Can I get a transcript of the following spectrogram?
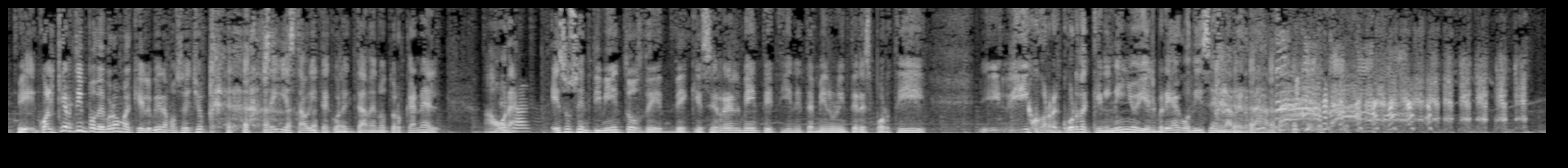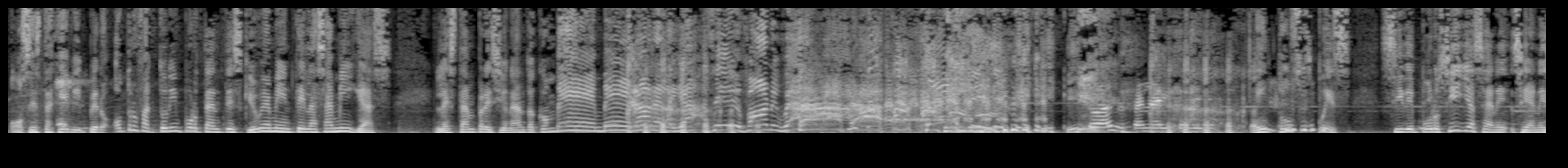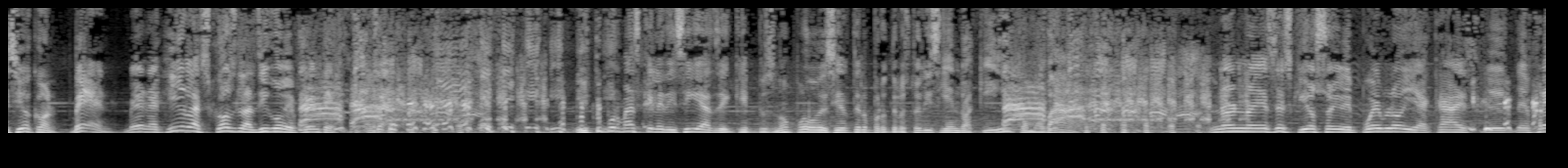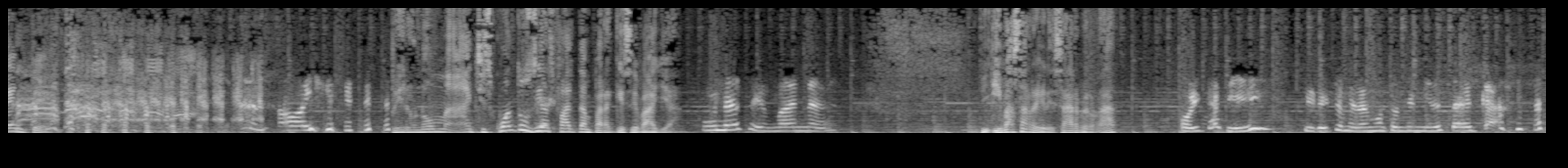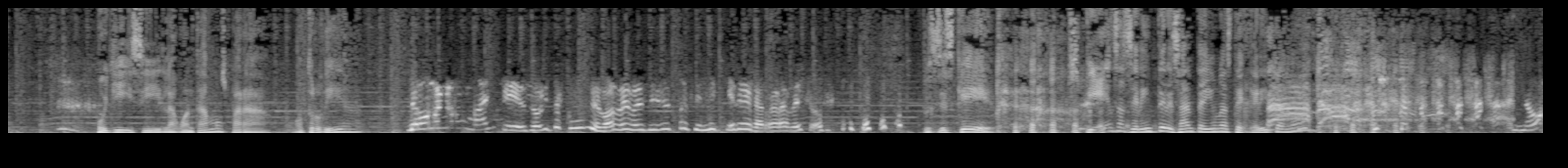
Eh, cualquier tipo de broma que le hubiéramos hecho, ella está ahorita conectada en otro canal. Ahora, Ajá. esos sentimientos de, de que se realmente tiene también un interés por ti. hi- Hijo, recuerda que el niño y el briago dicen la verdad. O sea, está heavy. Pero otro factor importante es que obviamente las amigas la están presionando con ven, ven, órale, ya, sí, funny, ven". Todas están ahí con ella. Entonces, pues, si de por sí ya se, ane- se aneció con ven, ven, aquí las cosas las digo de frente. O sea, y tú por más que le decías de que pues no puedo decírtelo, pero te lo estoy diciendo aquí como va. No, no, ese es que yo soy de pueblo y acá es de, de frente. Pero no manches, ¿cuántos días faltan para que se vaya? una semana. Y, y vas a regresar, ¿verdad? Ahorita sí. Sí, de hecho me da un montón de miedo estar acá. Oye, ¿y si la aguantamos para otro día? No, no manches. Ahorita cómo me va a ver decir esto si me quiere agarrar a besos. Pues es que pues, piensa, sería interesante ahí unas tejeritas, ¿no? No.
